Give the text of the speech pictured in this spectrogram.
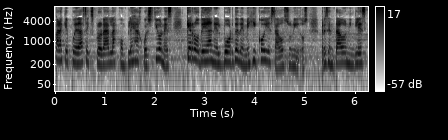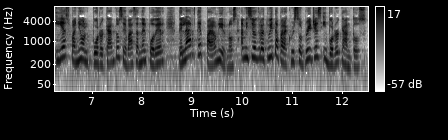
para que puedas explorar las complejas cuestiones que rodean el borde de México y Estados Unidos. Presentado en inglés y español, Border Cantos se basa en el poder del arte para unirnos. A misión gratuita para Crystal Bridges y Border Cantos.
